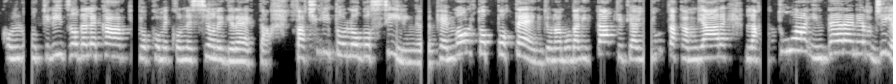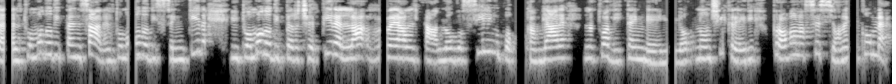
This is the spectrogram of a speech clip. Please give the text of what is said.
con l'utilizzo delle carte o come connessione diretta. Facilito il logo sealing che è molto potente, una modalità che ti aiuta a cambiare la tua intera energia, il tuo modo di pensare, il tuo modo di sentire, il tuo modo di percepire la realtà. Il logo sealing può cambiare la tua vita in meglio. Non ci credi? Prova una sessione con me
